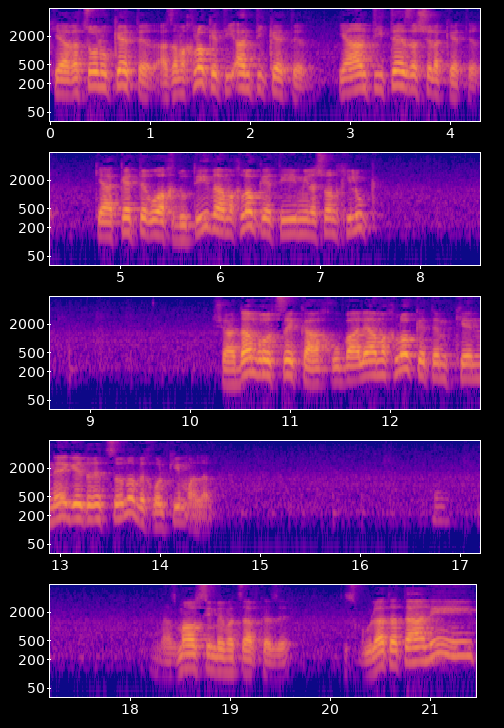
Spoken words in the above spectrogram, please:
כי הרצון הוא קטר, אז המחלוקת היא אנטי קטר, היא האנטיתזה של הקטר. כי הקטר הוא אחדותי והמחלוקת היא מלשון חילוק. כשאדם רוצה כך, ובעלי המחלוקת הם כנגד רצונו וחולקים עליו. אז מה עושים במצב כזה? סגולת התענית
